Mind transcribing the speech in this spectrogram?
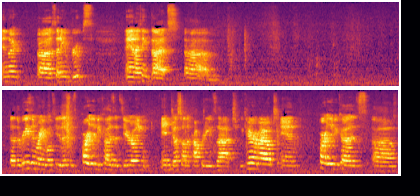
in the uh, setting of groups. And I think that um, that the reason we're able to do this is partly because it's zeroing in just on the properties that we care about, and partly because um,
